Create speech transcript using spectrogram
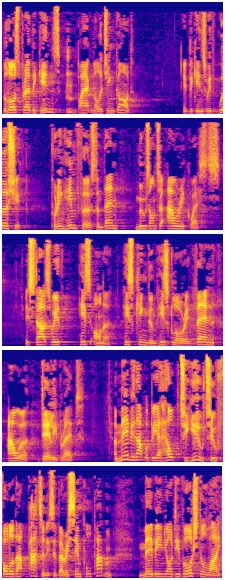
The Lord's Prayer begins by acknowledging God. It begins with worship, putting Him first, and then moves on to our requests. It starts with His honour, his kingdom, His glory, then our daily bread. And maybe that would be a help to you to follow that pattern. It's a very simple pattern. Maybe in your devotional life,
